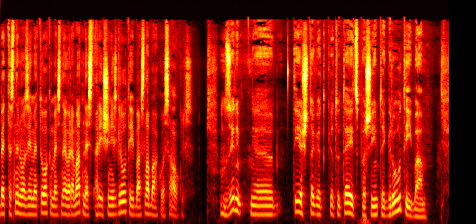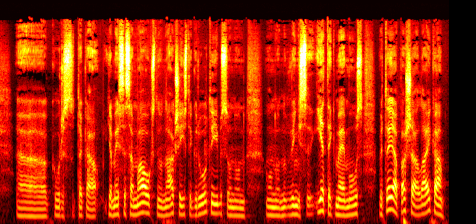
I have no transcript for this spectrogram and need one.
bet tas nenozīmē to, ka mēs nevaram atnest arī šīs grūtībās labākos augļus. Un, zini, eh, tieši tagad, kad tu teici par šīm grūtībām, Uh, kuras, kā, ja mēs esam augsti un nāk šīs grūtības, un, un, un, un viņas ietekmē mūs, bet tajā pašā laikā uh,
